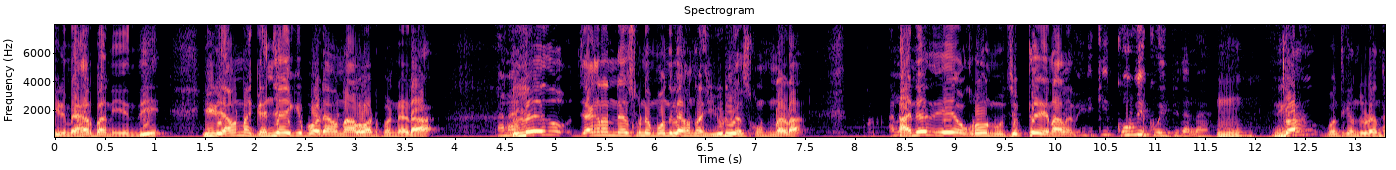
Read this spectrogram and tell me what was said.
ఈడి మెహర్బానీ ఏంది ఈడు ఏమన్నా గంజాయికి పోవడం ఏమన్నా అలవాటు పడినాడా. లేదు జగనన్న వేసుకునే మందులు ఏమన్నా ఈడు వేసుకుంటున్నాడా? అనేది ఒకరోజు నువ్వు చెప్తే వినాలని. వీడికి కొవ్వు ఎక్కువ అయిపోయిందన్న చూడు ఎంత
